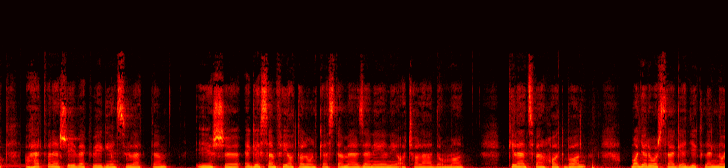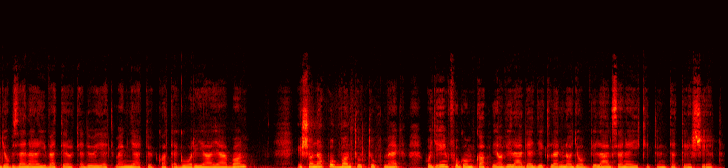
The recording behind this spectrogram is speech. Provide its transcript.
vagyok, a 70-es évek végén születtem, és egészen fiatalon kezdtem el zenélni a családommal. 96-ban Magyarország egyik legnagyobb zenei vetélkedőjét megnyertük kategóriájában, és a napokban tudtuk meg, hogy én fogom kapni a világ egyik legnagyobb világzenei kitüntetését.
